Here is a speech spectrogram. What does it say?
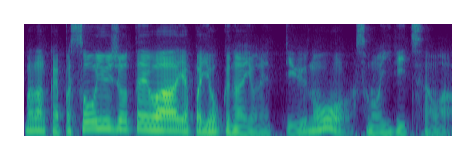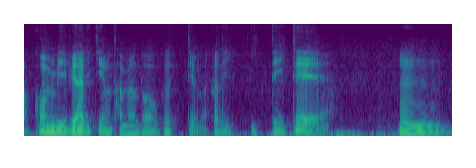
まあなんかやっぱそういう状態はやっぱ良くないよねっていうのをそのイリーチさんはコンビビアリティのための道具っていう中で言っていてうん。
